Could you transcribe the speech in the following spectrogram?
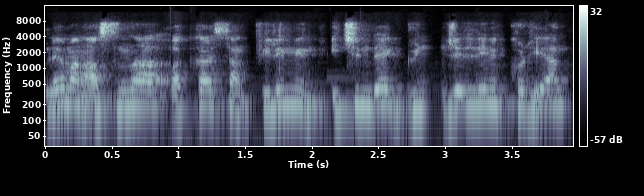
Süleyman aslında bakarsan filmin içinde güncelliğini koruyan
